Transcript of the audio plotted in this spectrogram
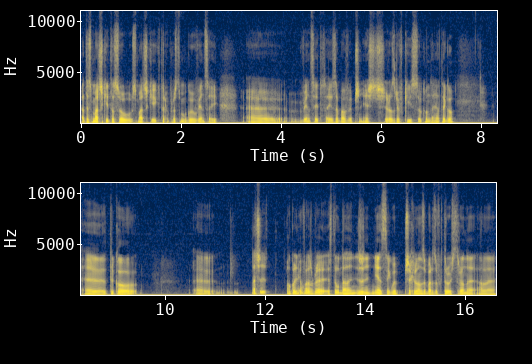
a te smaczki to są smaczki, które po prostu mogły więcej, e, więcej tutaj zabawy przynieść, rozrywki z oglądania tego. E, tylko znaczy ogólnie uważam, że jest to udane, że nie jest jakby przechylony za bardzo w którąś stronę, ale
